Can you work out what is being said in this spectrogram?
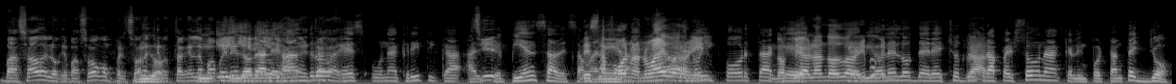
basado en lo que pasó con personas Digo, que no están en la y- papeleta. y, lo de Alejandro es una crítica al Sí. que piensa de esa De esa manera. forma, no a Eduardo Que no importa No que, estoy hablando de Eduardo que violen los derechos de Claro. otra persona, que lo importante es yo.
